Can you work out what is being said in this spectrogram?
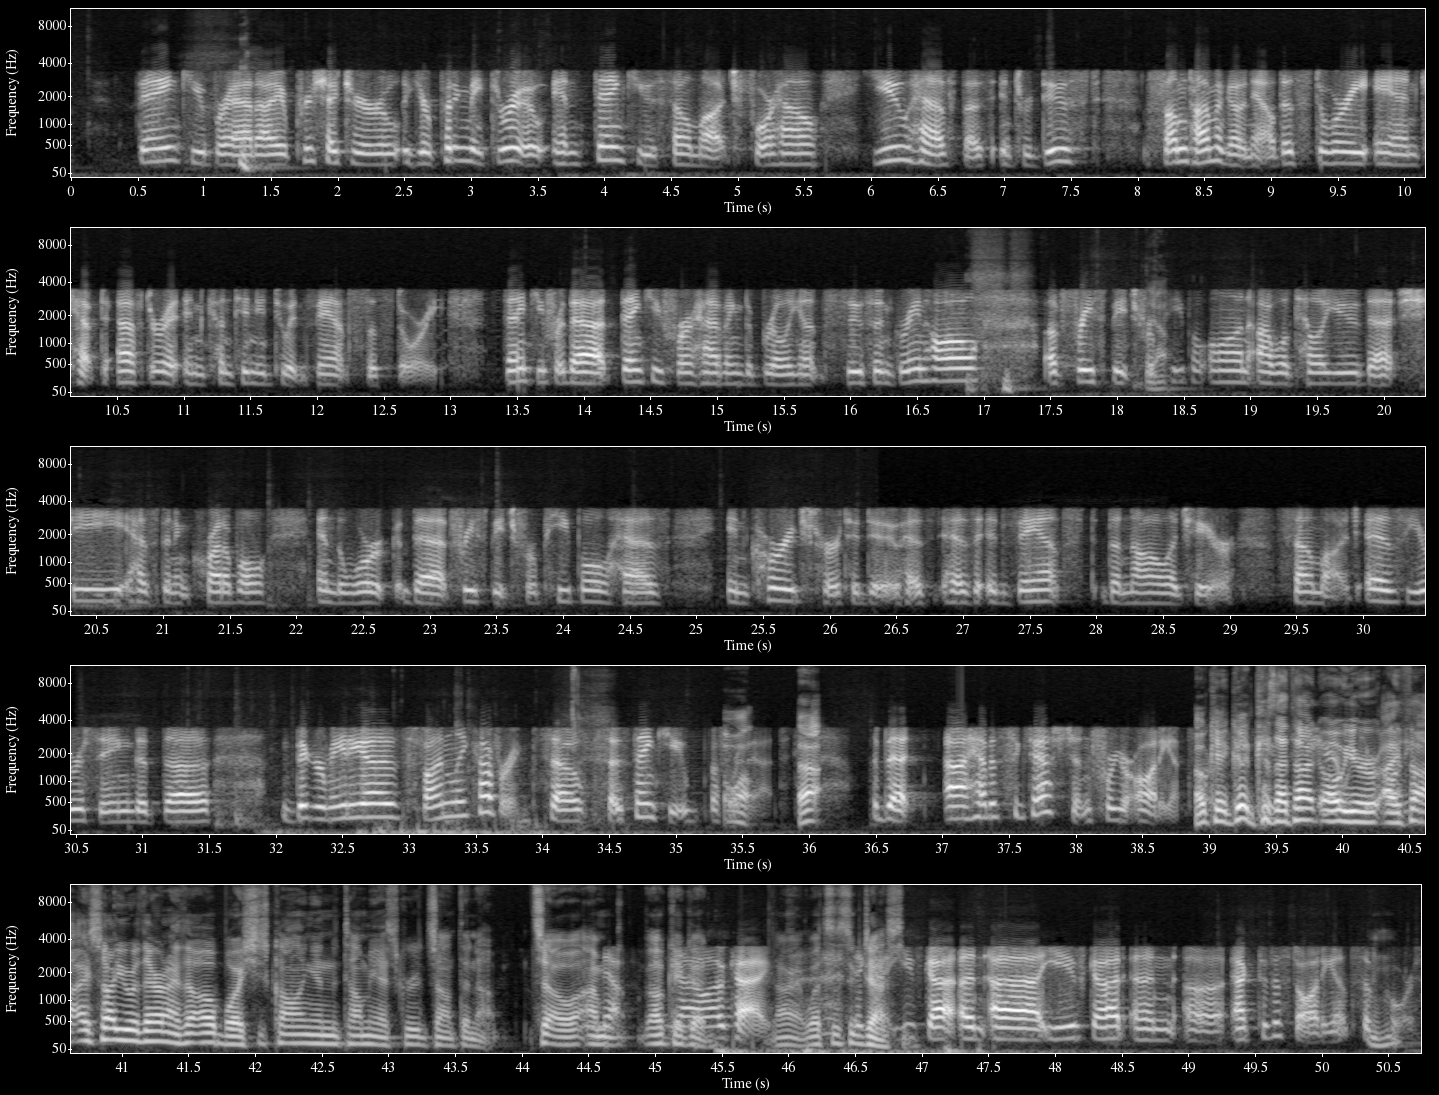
Thank you, Brad. I appreciate your your putting me through, and thank you so much for how you have both introduced some time ago now this story and kept after it and continued to advance the story. Thank you for that. Thank you for having the brilliant Susan Greenhalgh of Free Speech for Yeah. People on. I will tell you that she has been incredible in the work that Free Speech for People has encouraged her to do, has has advanced the knowledge here so much, as you're seeing that the bigger media is finally covering. So so thank you for Well, that. uh, but I have a suggestion for your audience. Okay, good. Because I thought, oh, you're. I thought I saw you were there, and I thought, oh boy, she's calling in to tell me I screwed something up. So I'm No. okay. No, good. okay. All right. What's the Okay, suggestion? You've got an uh, you've got an uh, activist audience, of Mm-hmm. course.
